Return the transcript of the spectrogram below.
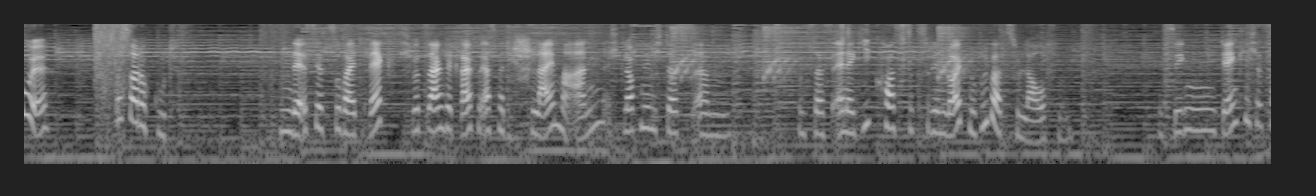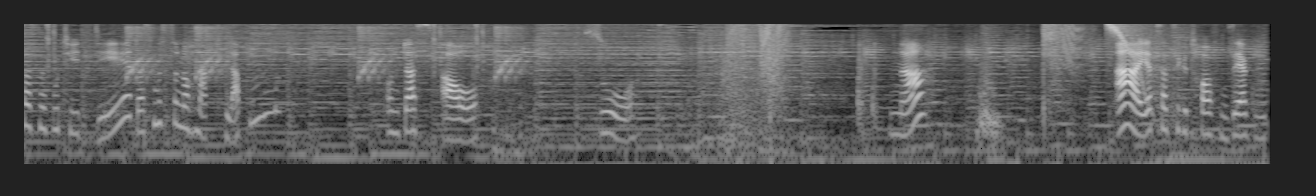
Cool. Das war doch gut. Hm, der ist jetzt so weit weg. Ich würde sagen, wir greifen erstmal die Schleime an. Ich glaube nämlich, dass ähm, uns das Energie kostet, zu den Leuten rüber zu laufen. Deswegen denke ich, ist das eine gute Idee. Das müsste nochmal klappen. Und das auch. So. Na? Ah, jetzt hat sie getroffen. Sehr gut.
